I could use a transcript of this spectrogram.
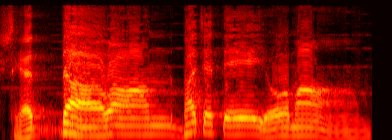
శ్రద్ధావాన్ భజతే యో మాం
